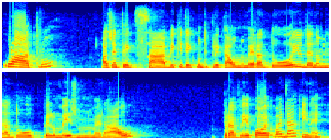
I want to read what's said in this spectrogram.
4 a gente tem, sabe que tem que multiplicar o numerador e o denominador pelo mesmo numeral para ver qual é que vai dar aqui, né?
